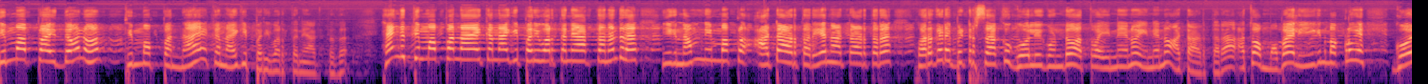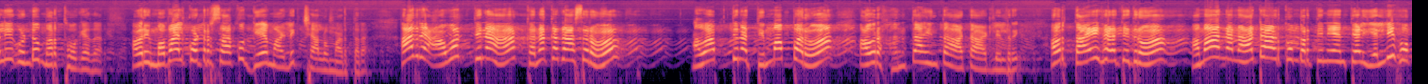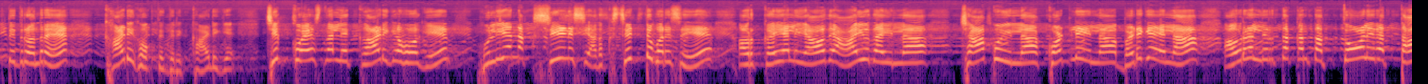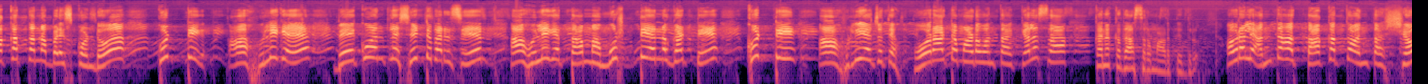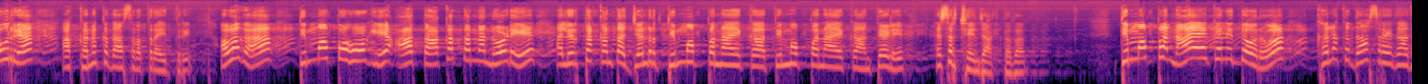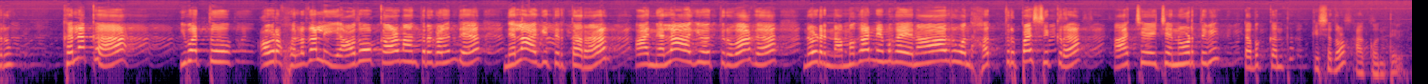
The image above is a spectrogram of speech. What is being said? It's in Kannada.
ತಿಮ್ಮಪ್ಪ ಇದ್ದವನು ತಿಮ್ಮಪ್ಪ ನಾಯಕನಾಗಿ ಪರಿವರ್ತನೆ ಆಗ್ತದೆ. ಹೆಂಗೆ ತಿಮ್ಮಪ್ಪ ನಾಯಕನಾಗಿ ಪರಿವರ್ತನೆ ಆಗ್ತಾನಂದ್ರೆ ಈಗ ನಮ್ಮ ನಿಮ್ಮ ಮಕ್ಕಳು ಆಟ ಆಡ್ತಾರೆ. ಏನು ಆಟ ಆಡ್ತಾರೆ? ಹೊರಗಡೆ ಬಿಟ್ಟರೆ ಸಾಕು ಗೋಲಿಗುಂಡು ಅಥವಾ ಇನ್ನೇನೋ ಇನ್ನೇನೋ ಆಟ ಆಡ್ತಾರೆ. ಅಥವಾ ಮೊಬೈಲ್ ಈಗಿನ ಮಕ್ಕಳಿಗೆ ಗೋಲಿಗುಂಡು ಮರ್ತು ಹೋಗ್ಯದ. ಅವ್ರಿಗೆ ಮೊಬೈಲ್ ಕೊಟ್ಟರೆ ಸಾಕು ಗೇಮ್ ಆಡ್ಲಿಕ್ಕೆ ಚಾಲು ಮಾಡ್ತಾರೆ. ಆದರೆ ಅವತ್ತಿನ ಕನಕದಾಸರು ಅವತ್ತಿನ ತಿಮ್ಮಪ್ಪರು ಅವ್ರು ಹಂತ ಇಂಥ ಆಟ ಆಡ್ಲಿಲ್ರಿ. ಅವ್ರ ತಾಯಿ ಹೇಳ್ತಿದ್ರು, ಅಮ್ಮ, ನಾನು ಆಟ ಆಡ್ಕೊಂಡ್ ಬರ್ತೀನಿ ಅಂತೇಳಿ ಎಲ್ಲಿಗೆ ಹೋಗ್ತಿದ್ರು ಅಂದ್ರೆ ಕಾಡಿಗೆ ಹೋಗ್ತಿದ್ರಿ, ಕಾಡಿಗೆ. ಚಿಕ್ಕ ವಯಸ್ಸಿನಲ್ಲಿ ಕಾಡಿಗೆ ಹೋಗಿ ಹುಲಿಯನ್ನ ಕ್ಷೀಣಿಸಿ, ಅದಕ್ಕೆ ಸಿಟ್ಟು ಬರೆಸಿ ಅವ್ರ ಕೈಯಲ್ಲಿ ಯಾವುದೇ ಆಯುಧ ಇಲ್ಲ ಚಾಕು ಇಲ್ಲ, ಕೊಡ್ಲಿ ಇಲ್ಲ, ಬಡಿಗೆ ಇಲ್ಲ, ಅವರಲ್ಲಿರ್ತಕ್ಕಂಥ ತೋಳಿನ ತಾಕತ್ತನ್ನು ಬಳಸ್ಕೊಂಡು ಕುಟ್ಟಿ ಆ ಹುಲಿಗೆ ಬೇಕು ಅಂತಲೇ ಸಿಟ್ಟು ಬರೆಸಿ ಆ ಹುಲಿಗೆ ತಮ್ಮ ಮುಷ್ಟಿಯನ್ನು ಗಟ್ಟಿ ಕುಟ್ಟಿ ಆ ಹುಲಿಯ ಜೊತೆ ಹೋರಾಟ ಮಾಡುವಂಥ ಕೆಲಸ ಕನಕದಾಸರು ಮಾಡ್ತಿದ್ರು. ಅವರಲ್ಲಿ ಅಂತಹ ತಾಕತ್ತು, ಅಂತಹ ಶೌರ್ಯ ಆ ಕನಕದಾಸರ ಹತ್ರ ಐತ್ರಿ. ಅವಾಗ ತಿಮ್ಮಪ್ಪ ಹೋಗಿ ಆ ತಾಕತ್ತನ್ನು ನೋಡಿ ಅಲ್ಲಿರ್ತಕ್ಕಂಥ ಜನರು ತಿಮ್ಮಪ್ಪ ನಾಯಕ ತಿಮ್ಮಪ್ಪ ನಾಯಕ ಅಂತೇಳಿ ಹೆಸರು ಚೇಂಜ್ ಆಗ್ತದ. ತಿಮ್ಮಪ್ಪ ನಾಯಕನಿದ್ದವರು ಕನಕದಾಸರ ಹೇಗಾದ್ರು ಕನಕ ಇವತ್ತು ಅವರ ಹೊಲದಲ್ಲಿ ಯಾವುದೋ ಕಾರಣಾಂತರಗಳಿಂದ ನೆಲ ಆಗಿತಿರ್ತಾರ ಆ ನೆಲ ಆಗಿತ್ತಿರುವಾಗ ನೋಡ್ರಿ ನಮಗ ನಿಮಗ ಏನಾದರೂ ಒಂದು ಹತ್ತು ರೂಪಾಯಿ ಸಿಕ್ಕರೆ ಆಚೆ ಈಚೆ ನೋಡ್ತೀವಿ, ಟಬಕ್ಕಂತ ಕಿಶದೊಳಗೆ ಹಾಕೊಂತೀವಿ.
